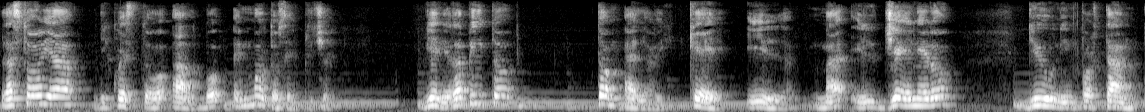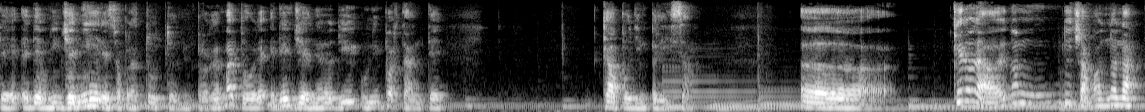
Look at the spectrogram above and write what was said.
La storia di questo albo è molto semplice. Viene rapito Tom Ellery, che è il, ma, il genero di un importante, ed è un ingegnere soprattutto, un programmatore, ed è il genero di un importante capo d'impresa, uh, che non ha, non, diciamo, non ha,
